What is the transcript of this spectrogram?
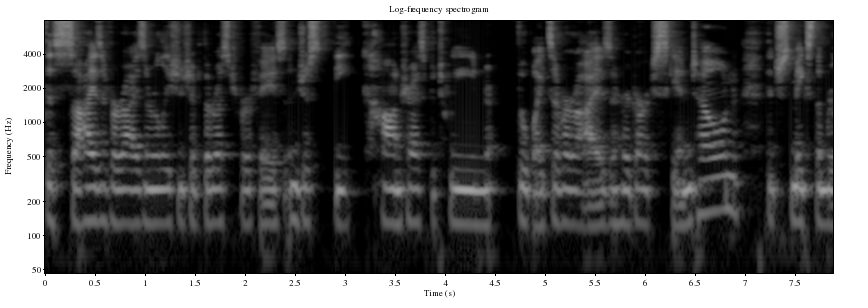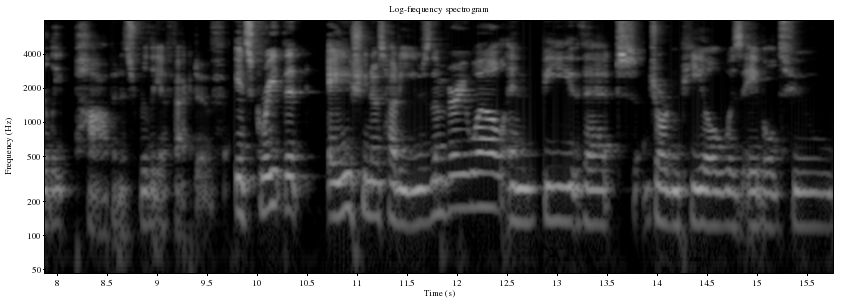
the size of her eyes in relationship to the rest of her face and just the contrast between the whites of her eyes and her dark skin tone that just makes them really pop and it's really effective. It's great that A, she knows how to use them very well, and B, that Jordan Peele was able to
